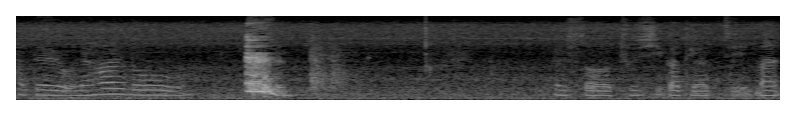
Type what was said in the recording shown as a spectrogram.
다들 오늘 하루도 벌써 2시가 되었지만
